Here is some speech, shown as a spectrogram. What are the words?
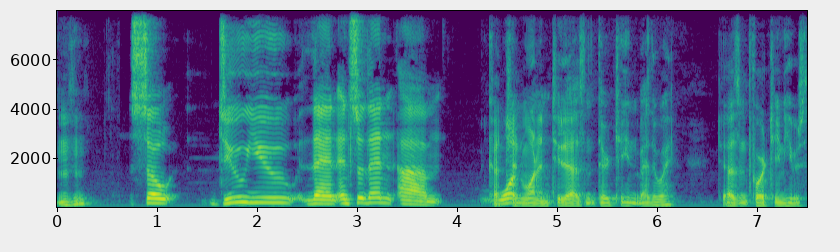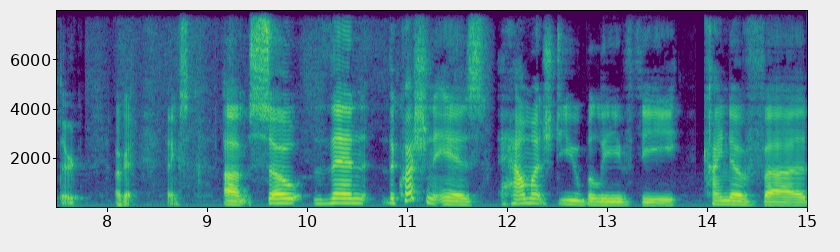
Mm-hmm. So do you then, and so then. Um, Cutchin one, won in 2013, by the way. 2014, he was third. Okay, thanks. Um, so then the question is how much do you believe the kind of uh,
